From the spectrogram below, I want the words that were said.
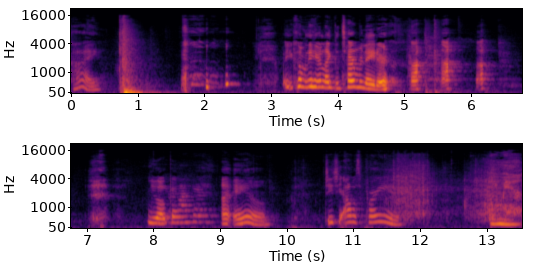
Hi. Are you coming in here like the Terminator? you okay? I am. Gigi, I was praying. Amen.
